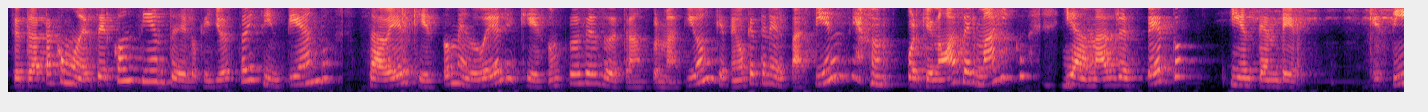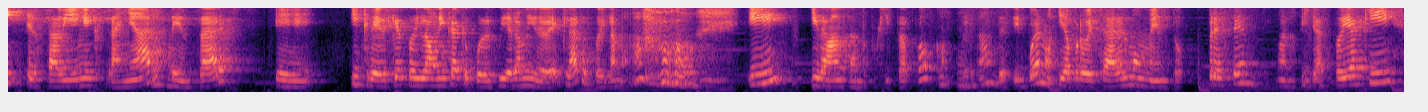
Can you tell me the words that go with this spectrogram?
Se trata como de ser consciente de lo que yo estoy sintiendo, saber que esto me duele, que es un proceso de transformación, que tengo que tener paciencia, porque no va a ser mágico, y además respeto y entender que sí, está bien extrañar, pensar eh, y creer que soy la única que puede cuidar a mi bebé. Claro, soy la mamá. y ir avanzando poquito a poco, ¿verdad? Decir, bueno, y aprovechar el momento presente. Bueno, si ya estoy aquí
